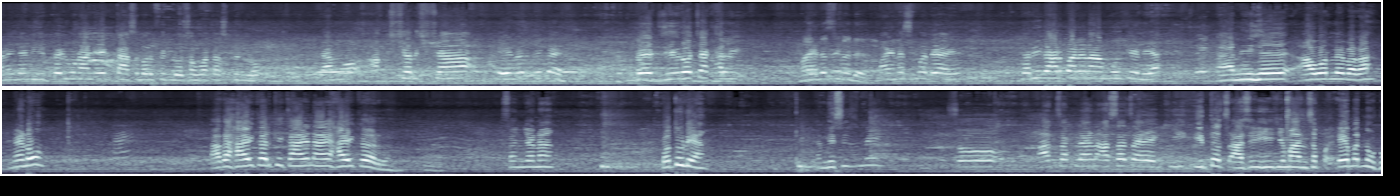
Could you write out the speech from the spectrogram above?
आणि then इथं येऊन आणि एक तासभर फिरलो सव्वा तास फिरलो. त्यामुळं अक्षरशः एनर्जी काय? म्हणजे झिरोच्या खाली. मायनसमध्ये मायनसमध्ये आहे. तरी गार पाण्यानं आंघोळ केली आहे. आणि हे आवरले बघा. मेनू? आता हाय कर की काय नाही हाय कर. संजना पतुड्या. दिस इज मी सो आजचा प्लॅन असाच आहे की इथंच अशी ही जी माणसं प- ए मत नोट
